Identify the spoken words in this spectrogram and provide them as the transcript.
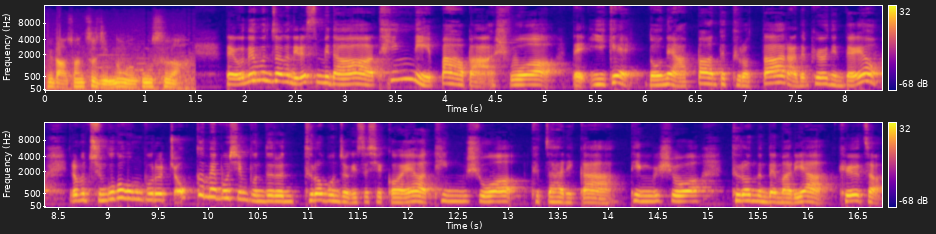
你打算自己弄个公司啊？ 네, 오늘 문장은 이랬습니다. 팅니 빠바 슈어. 네, 이게 너네 아빠한테 들었다라는 표현인데요. 여러분 중국어 공부를 조금 해보신 분들은 들어본 적 있으실 거예요. 팅슈어 듣자 하니까 팅슈어 들었는데 말이야. 그죠?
